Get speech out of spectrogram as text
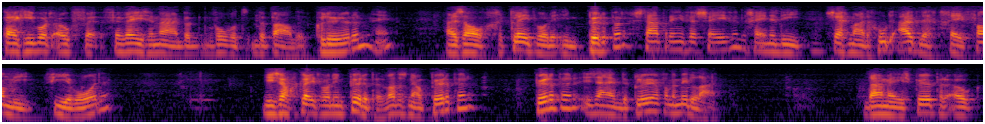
Kijk, hier wordt ook verwezen naar bijvoorbeeld bepaalde kleuren. Hè. Hij zal gekleed worden in purper, staat er in vers 7. Degene die zeg maar de goede uitleg geeft van die vier woorden. Die zal gekleed worden in purper. Wat is nou purper? Purper is eigenlijk de kleur van de middelaar. Daarmee is purper ook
